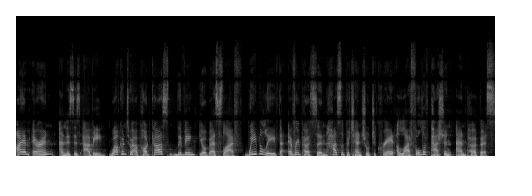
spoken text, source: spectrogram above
I am Erin and this is Abby. Welcome to our podcast, Living Your Best Life. We believe that every person has the potential to create a life full of passion and purpose.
